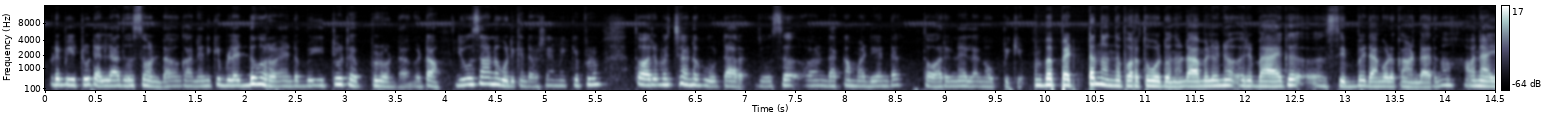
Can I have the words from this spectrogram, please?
ഇവിടെ ബീട്രൂട്ട് എല്ലാ ദിവസവും ഉണ്ടാകും. കാരണം എനിക്ക് ബ്ലഡ് കുറവായതുകൊണ്ട് ബീട്രൂട്ട് എപ്പോഴും ഉണ്ടാകും കേട്ടോ. ജ്യൂസാണ് കുടിക്കേണ്ടത്. പക്ഷേ മിക്കപ്പോഴും തോരൻ വെച്ചാണ് കൂട്ടാറ്. ജ്യൂസ് ഉണ്ടാക്കാൻ മടിയുണ്ട്. തോരനെല്ലാം അങ്ങ് ഒപ്പിക്കും. ഇപ്പോൾ പെട്ടെന്നൊന്ന് പുറത്ത് പോയിട്ട് വന്നുണ്ട് അമലുവിന് ഒരു ബാഗ് സിബ് ഇടാൻ കൊടുക്കാണ്ടായിരുന്നു അവൻ ഐ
